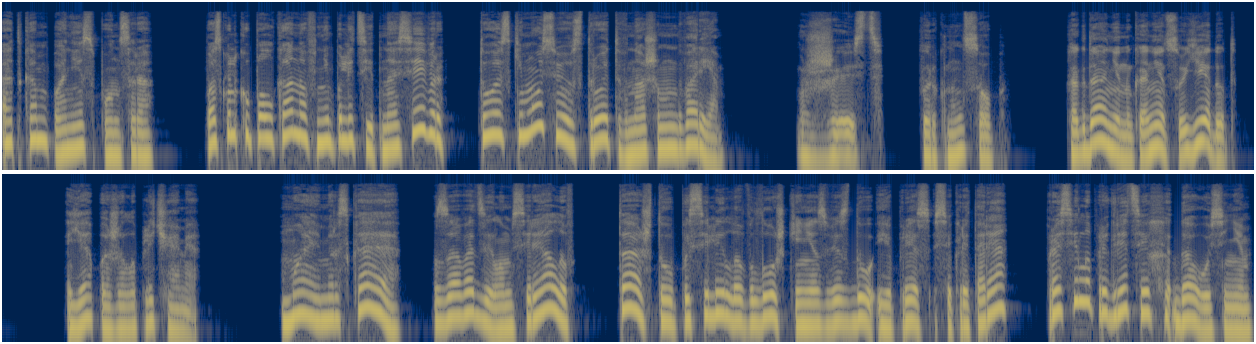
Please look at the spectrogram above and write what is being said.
от компании-спонсора. Поскольку Полканов не полетит на север, то эскимосию устроит в нашем дворе». «Жесть!» — фыркнул Соп. «Когда они, наконец, уедут?» Я пожала плечами. Майя Мирская, за отделом сериалов, та, что поселила в Ложкине звезду и пресс-секретаря, просила пригреть их до осени.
